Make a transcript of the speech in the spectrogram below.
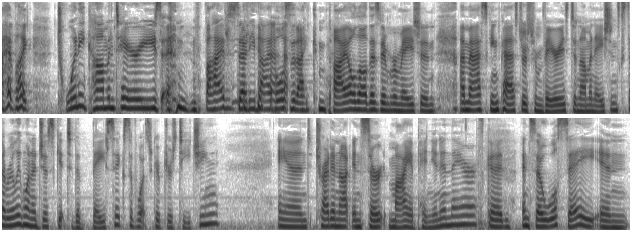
I have like 20 commentaries and five study Bibles that I compiled all this information. I'm asking pastors from various denominations because I really want to just get to the basics of what Scripture's teaching and try to not insert my opinion in there. It's good. And so we'll say in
